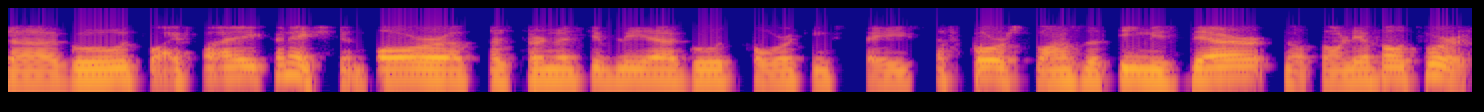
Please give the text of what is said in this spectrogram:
a good Wi-Fi connection or alternatively a good co-working space. Of course, once the team is there, not only about work,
